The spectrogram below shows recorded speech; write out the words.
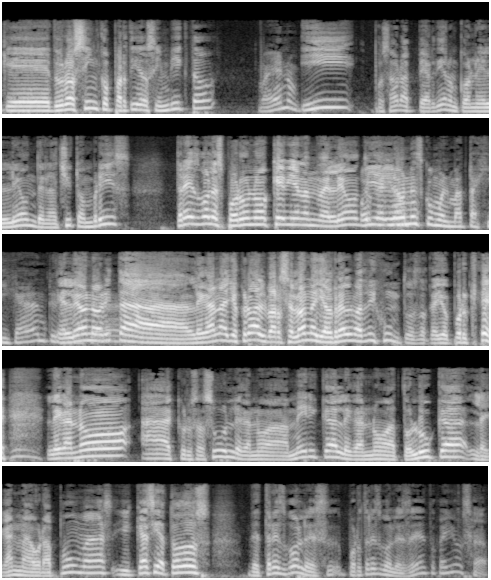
que duró cinco partidos invicto. Bueno, Y pues ahora perdieron con el León de Nachito Ambriz. Tres goles por uno. Qué bien anda el León. oye, el. León es como el mata gigante. El León ahorita le gana, yo creo, al Barcelona y al Real Madrid juntos, lo yo, porque le ganó a Cruz Azul, le ganó a América, le ganó a Toluca, le gana ahora a Pumas y casi a todos de tres goles, por tres goles, ¿eh? Tocayo, o sea,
